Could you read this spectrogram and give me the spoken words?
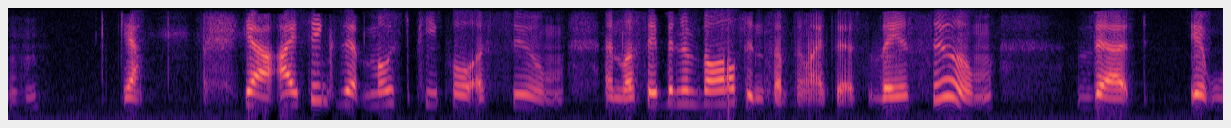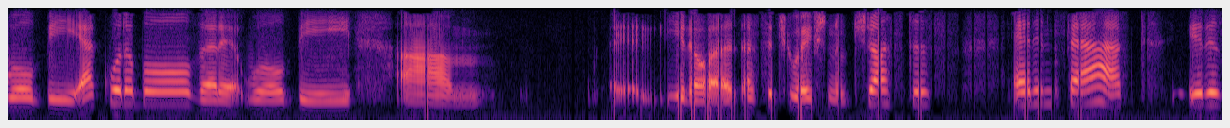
Mm-hmm. Yeah. Yeah, I think that most people assume, unless they've been involved in something like this, they assume that it will be equitable, that it will be, um, you know, a, a situation of justice, and in fact, it is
